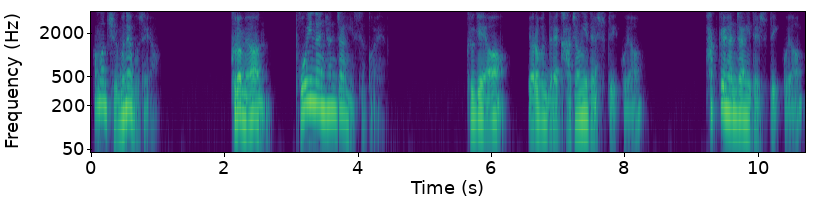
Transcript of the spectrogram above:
한번 질문해 보세요. 그러면 보이는 현장이 있을 거예요. 그게요, 여러분들의 가정이 될 수도 있고요. 학교 현장이 될 수도 있고요.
